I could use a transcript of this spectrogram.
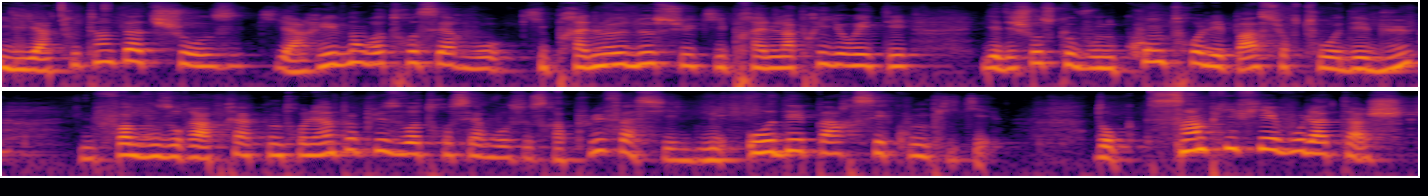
Il y a tout un tas de choses qui arrivent dans votre cerveau, qui prennent le dessus, qui prennent la priorité. Il y a des choses que vous ne contrôlez pas, surtout au début. Une fois que vous aurez appris à contrôler un peu plus votre cerveau, ce sera plus facile. Mais au départ, c'est compliqué. Donc, simplifiez-vous la tâche.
